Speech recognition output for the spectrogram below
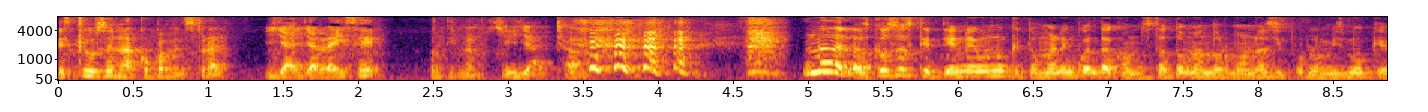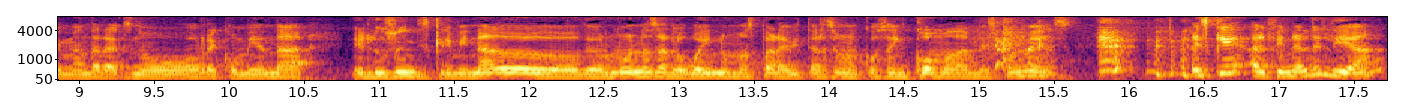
es que usen la copa menstrual. Y ya, ya la hice. Continuemos. Y ya, chao. Una de las cosas que tiene uno que tomar en cuenta cuando está tomando hormonas y por lo mismo que Mandarax no recomienda el uso indiscriminado de hormonas a lo güey nomás para evitarse una cosa incómoda mes con mes, es que al final del día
